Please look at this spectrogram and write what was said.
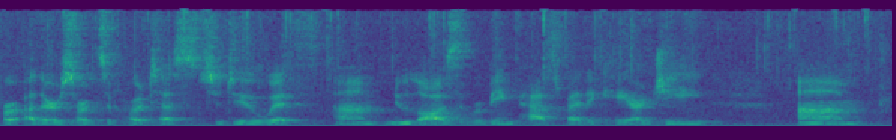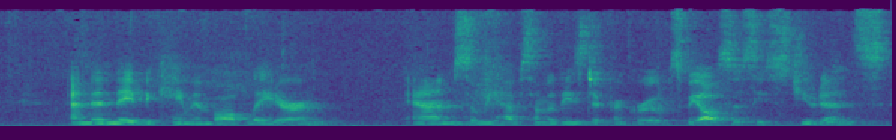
for other sorts of protests to do with um, new laws that were being passed by the KRG. Um, and then they became involved later. And so we have some of these different groups. We also see students.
